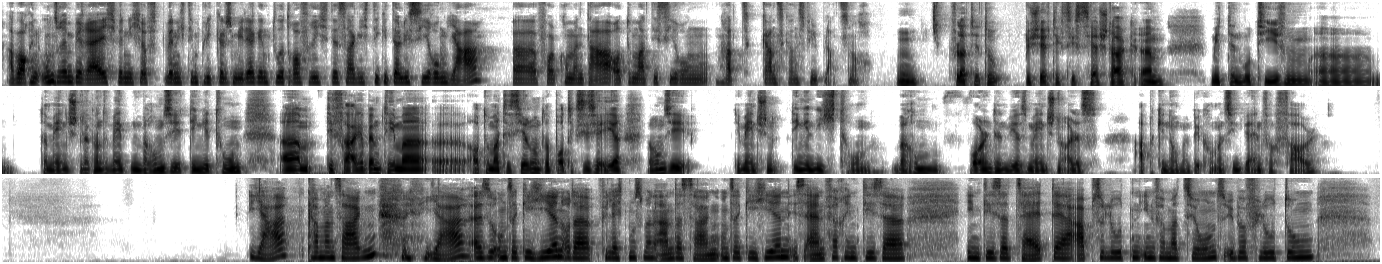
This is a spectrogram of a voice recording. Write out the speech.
Aber auch in unserem Bereich, wenn ich, auf, wenn ich den Blick als Mediaagentur drauf richte, sage ich Digitalisierung ja, äh, vollkommen da. Automatisierung hat ganz, ganz viel Platz noch. Mhm. Flotte, du beschäftigt sich sehr stark ähm, mit den Motiven äh, der Menschen, der Konsumenten, warum sie Dinge tun. Ähm, die Frage beim Thema äh, Automatisierung und Robotik ist ja eher, warum sie die Menschen Dinge nicht tun. Warum wollen denn wir als Menschen alles abgenommen bekommen? Sind wir einfach faul? Ja, kann man sagen. Ja, also unser Gehirn oder vielleicht muss man anders sagen, unser Gehirn ist einfach in dieser in dieser Zeit der absoluten Informationsüberflutung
